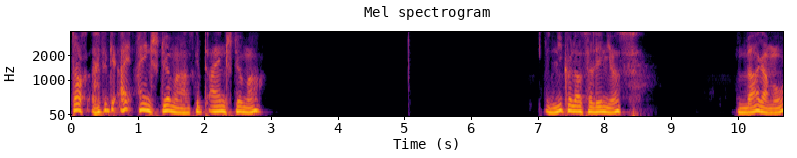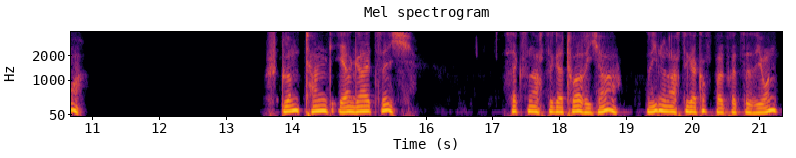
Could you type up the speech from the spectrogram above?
Doch, es gibt ein Stürmer. Es gibt einen Stürmer. Nikolaus Helenius. Bergamo. Sturmtank ehrgeizig. 86er Torriecher. 87er Kopfballpräzision.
